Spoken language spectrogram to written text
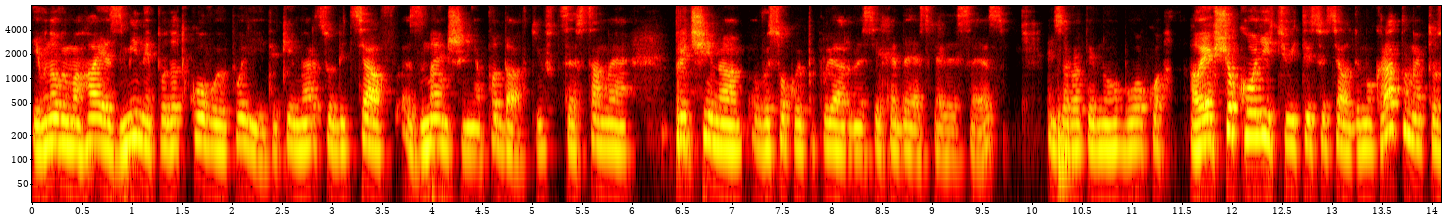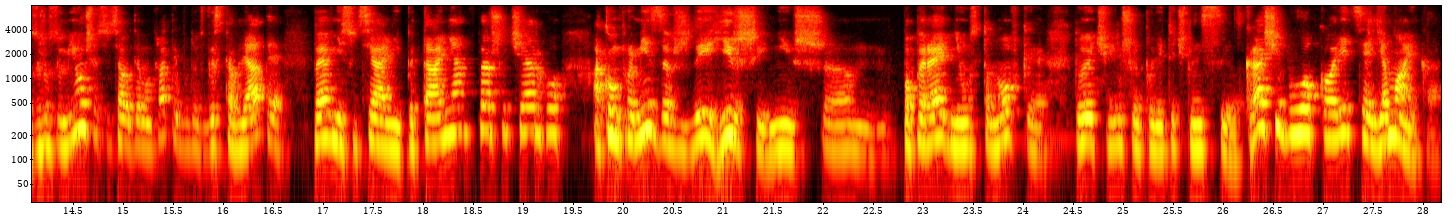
і воно вимагає зміни податкової політики. Мерц обіцяв зменшення податків. Це саме причина високої популярності ХДС, ХДСС консервативного блоку. Але якщо коаліцію йти соціал-демократами, то зрозуміло, що соціал-демократи будуть виставляти певні соціальні питання в першу чергу, а компроміс завжди гірший, ніж ем, попередні установки тої чи іншої політичної сили. Краще було б коаліція Ямайка.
